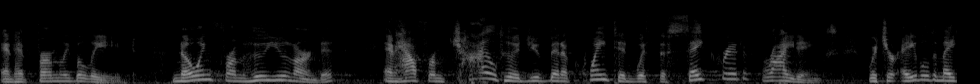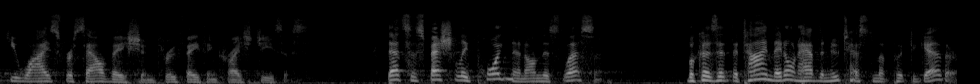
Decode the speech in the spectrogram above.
and have firmly believed, knowing from who you learned it and how from childhood you've been acquainted with the sacred writings which are able to make you wise for salvation through faith in Christ Jesus. That's especially poignant on this lesson because at the time they don't have the New Testament put together.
